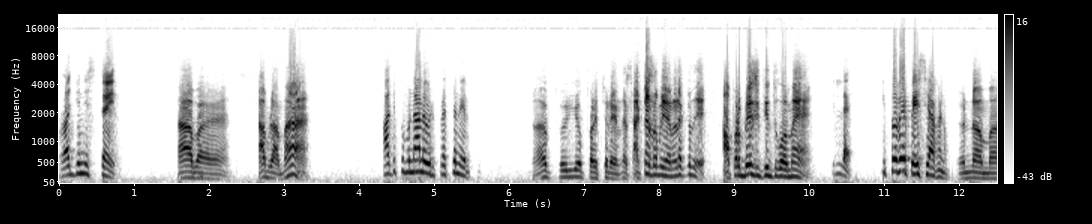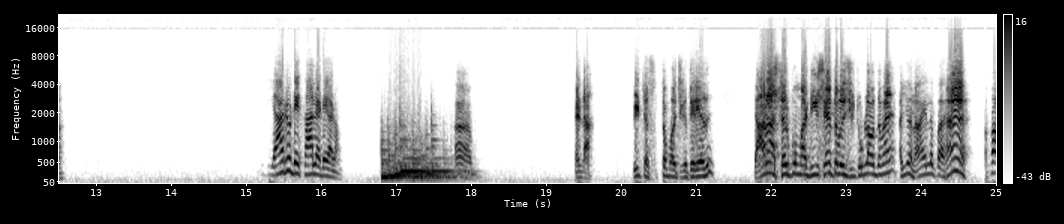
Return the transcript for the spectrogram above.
ரஜினி ஸ்டைல் ஆமா, சாப்பிடலாமா? அதுக்கு முன்னால ஒரு பிரச்சனை இருக்கு. நான் பெரிய பிரச்சனை. என்ன சட்ட சமயம் நடக்குது. அப்புறம் பேசி தீர்த்துக்கோமே இல்ல இப்பவே பேசியாகணும். என்னம்மா? இது யாருடைய காலடையாளம்? ஆ, ஏண்டா வீட்டை சுத்தமா வச்சுக்க தெரியாது? யாரா செருப்பு மாட்டி சேர்த்து வச்சுக்கிட்டு உள்ள வந்தவன்? ஐயோ நான் இல்லப்பா. அப்பா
